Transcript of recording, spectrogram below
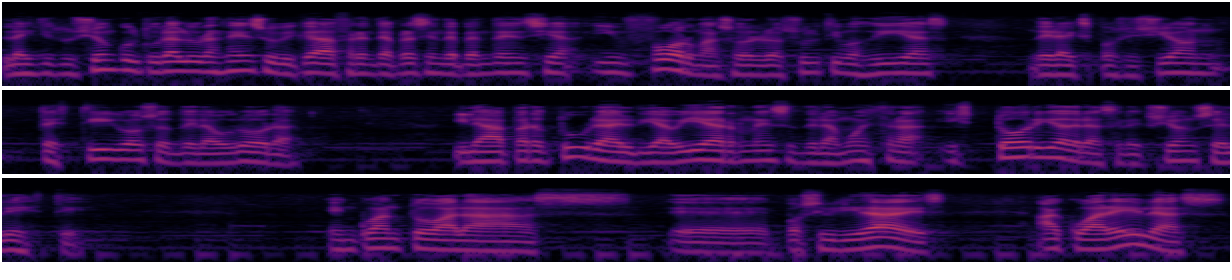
La institución cultural duraznense ubicada frente a Plaza Independencia informa sobre los últimos días de la exposición Testigos de la Aurora y la apertura el día viernes de la muestra Historia de la Selección Celeste, en cuanto a las eh, posibilidades, acuarelas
